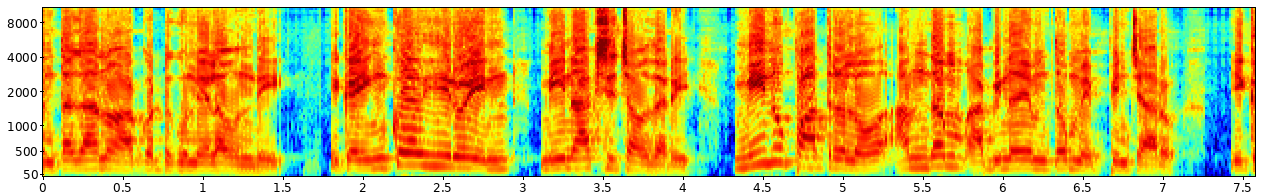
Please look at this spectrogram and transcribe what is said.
ఎంతగానో ఆకట్టుకునేలా ఉంది. ఇక ఇంకో హీరోయిన్ మీనాక్షి చౌదరి. మీను పాత్రలో అందం అభినయంతో మెప్పించారు. ఇక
